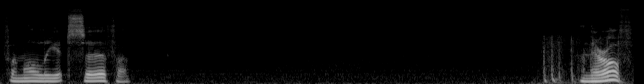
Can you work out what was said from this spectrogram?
for Moliet Surfer. And they're off.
